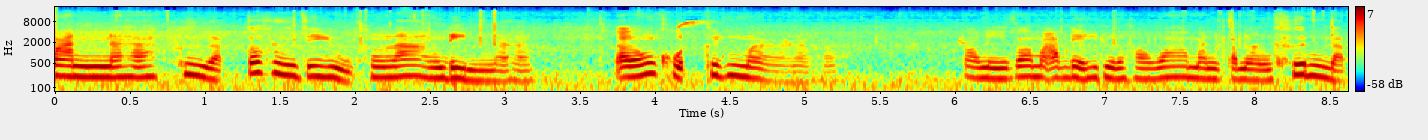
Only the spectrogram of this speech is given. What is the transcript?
มันนะคะเผือกก็คือจะอยู่ข้างล่างดินนะคะ เราต้องขุดขึ้นมานะคะ ตอนนี้ก็มาอัปเดตให้ดูนะคะว่ามันกำลังขึ้นแบบ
